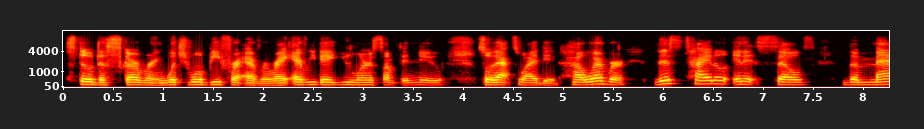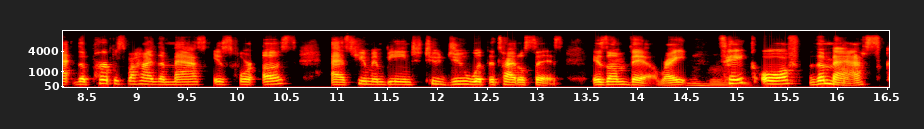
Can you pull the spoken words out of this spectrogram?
still discovering, which will be forever, right? Every day you learn something new. So that's why I did. However, this title in itself the mat the purpose behind the mask is for us as human beings to do what the title says is unveil right mm-hmm. take off the mask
